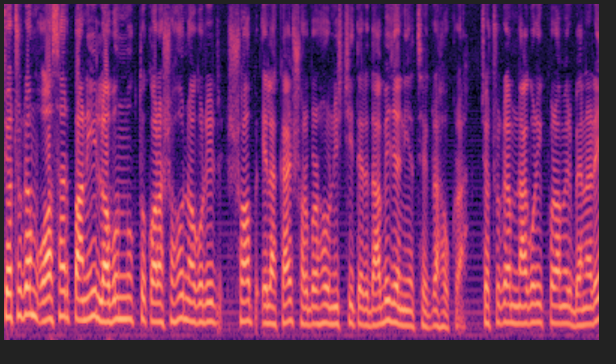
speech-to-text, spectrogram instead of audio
চট্টগ্রাম ওয়াসার পানি লবণমুক্ত করা সহ নগরীর সব এলাকায় সরবরাহ নিশ্চিতের দাবি জানিয়েছে গ্রাহকরা। চট্টগ্রাম নাগরিক ফোরামের ব্যানারে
